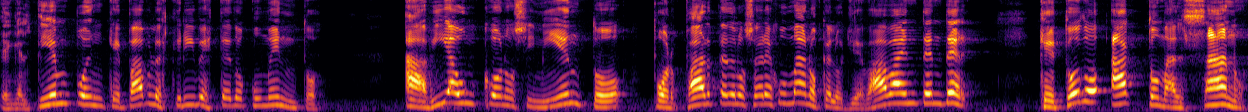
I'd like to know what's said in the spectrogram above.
en el tiempo en que Pablo escribe este documento, había un conocimiento por parte de los seres humanos que los llevaba a entender que todo acto malsano,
